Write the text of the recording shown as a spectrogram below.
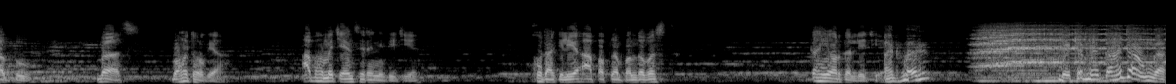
अब्बू बस बहुत हो गया। अब हमें चैन से रहने दीजिए। खुदा के लिए आप अपना बंदोबस्त कहीं और कर लीजिए। अनवर बेटा मैं कहा जाऊँगा?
